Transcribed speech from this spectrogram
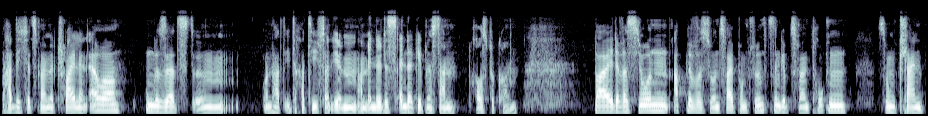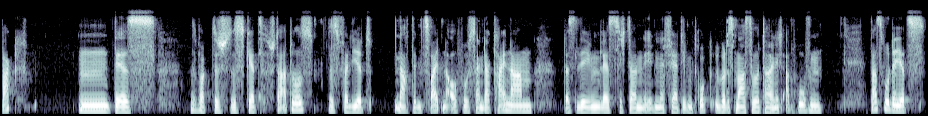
hatte ich jetzt mal mit Trial and Error umgesetzt ähm, und hat iterativ dann eben am Ende das Endergebnis dann rausbekommen. Bei der Version, ab der Version 2.15 gibt es beim Drucken so einen kleinen Bug, hm, des, also praktisch das Get-Status, das verliert nach dem zweiten Aufruf seinen Dateinamen. Deswegen lässt sich dann eben den fertigen Druck über das Masterportal nicht abrufen. Das wurde jetzt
